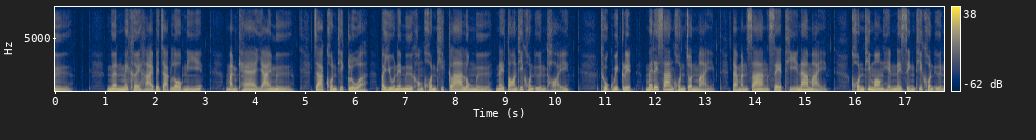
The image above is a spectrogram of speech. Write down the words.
มือ เงินไม่เคยหายไปจากโลกนี้ มันแค่ย้ายมือ จากคนที่กลัวไปอยู่ในมือของคนที่กล้าลงมือในตอนที่คนอื่นถอย ทุกวิกฤตไม่ได้สร้างคนจนใหม่ แต่มันสร้างเศรษฐีหน้าใหม่ คนที่มองเห็นในสิ่งที่คนอื่น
